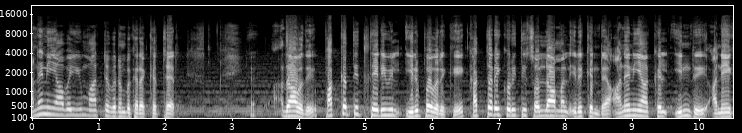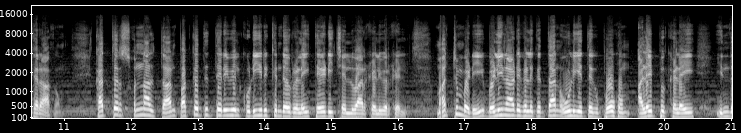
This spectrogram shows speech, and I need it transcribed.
அனனியாவையும் மாற்ற விரும்புகிற கத்தர். அதாவது பக்கத்து தெருவில் இருப்பவருக்கு கத்தரை குறித்து சொல்லாமல் இருக்கின்ற அனனியாக்கள் இன்று அநேகராகும். கத்தர் சொன்னால்தான் பக்கத்து தெருவில் குடியிருக்கின்றவர்களை தேடிச் செல்வார்கள் இவர்கள். மற்றும்படி வெளிநாடுகளுக்குத்தான் ஊழியத்துக்கு போகும் அழைப்புகளை இந்த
